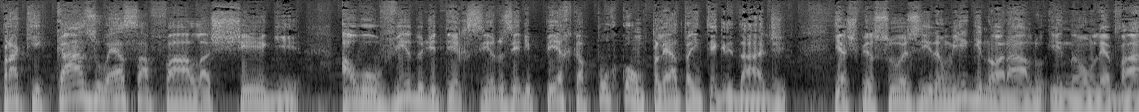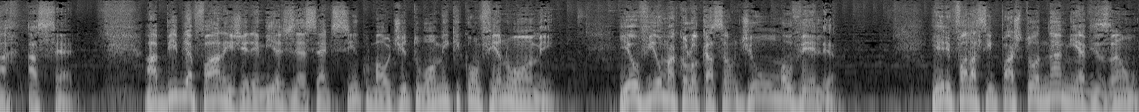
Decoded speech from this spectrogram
para que caso essa fala chegue ao ouvido de terceiros, ele perca por completo a integridade e as pessoas irão ignorá-lo e não levar a sério. A Bíblia fala em Jeremias 17:5, maldito o homem que confia no homem. E eu vi uma colocação de uma ovelha. E ele fala assim, pastor, na minha visão,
